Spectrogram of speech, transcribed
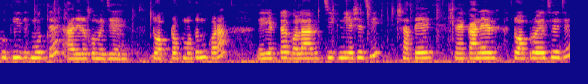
পুঁথির মধ্যে, আর এরকম যে টপ টপ মতন করা। এই একটা গলার চিক নিয়ে এসেছি, সাথে কানের টপ রয়েছে যে।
